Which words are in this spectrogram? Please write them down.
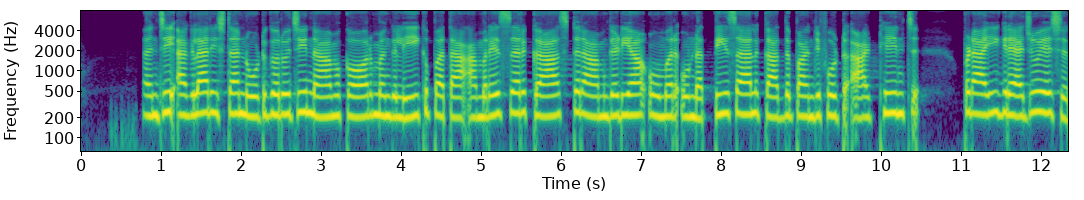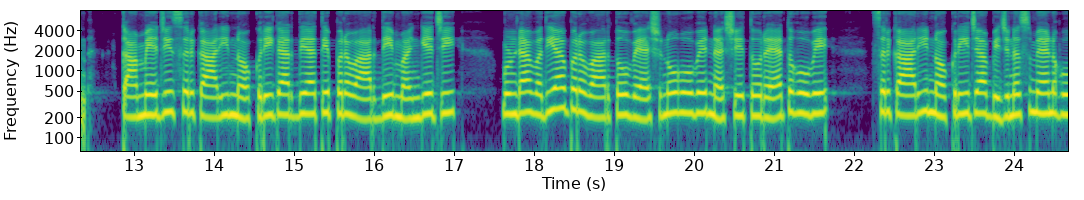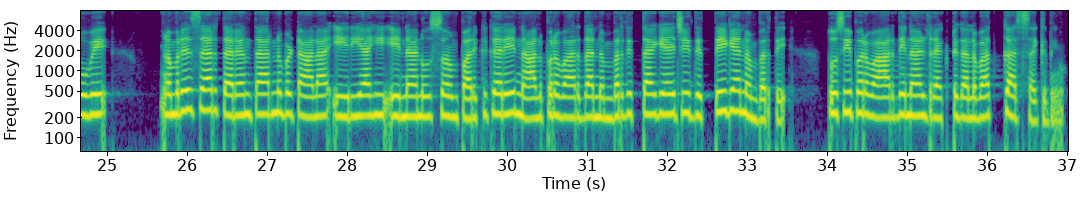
ਹਾਂਜੀ, ਅਗਲਾ ਰਿਸ਼ਤਾ ਨੋਟ ਕਰੋ ਜੀ, ਨਾਮ ਕੌਰ, ਮੰਗਲੀਕ ਪਤਾ, ਅੰਮ੍ਰਿਤਸਰ, ਕਾਸਟ, ਰਾਮਗੜੀਆਂ, ਉਮਰ 29 ਸਾਲ, ਕੱਦ 5 ਫੁੱਟ 8 ਇੰਚ, ਪੜ੍ਹਾਈ ਗ੍ਰੈਜੂਏਸ਼ਨ। ਕੰਮ ਕਾਮੇ ਜੀ, ਸਰਕਾਰੀ ਨੌਕਰੀ ਕਰਦੇ ਆ ਤੇ ਪਰਿਵਾਰ ਦੀ ਮੰਗ ਮੰਗੇ ਜੀ। ਮੁੰਡਾ ਵਧੀਆ ਪਰਿਵਾਰ ਤੋਂ ਵੈਸ਼ਨੋ ਹੋਵੇ, ਨਸ਼ੇ ਤੋਂ ਰਹਿਤ ਹੋਵੇ, ਸਰਕਾਰੀ ਨੌਕਰੀ ਜਾਂ ਬਿਜ਼ਨਸਮੈਨ ਹੋਵੇ। ਅੰਮ੍ਰਿਤਸਰ, ਤਰਨਤਾਰਨ, ਬਟਾਲਾ ਏਰੀਆ ਹੀ ਇਹਨਾਂ ਨੂੰ ਸੰਪਰਕ ਕਰੇ। ਨਾਲ ਪਰਿਵਾਰ ਦਾ ਨੰਬਰ ਦਿੱਤਾ ਗਿਆ ਹੈ ਜੀ। ਦਿੱਤੇ ਗਏ ਨੰਬਰ ਤੇ ਤੁਸੀਂ ਪਰਿਵਾਰ ਦੇ ਨਾਲ ਡਾਇਰੈਕਟ ਗੱਲਬਾਤ ਕਰ ਸਕਦੇ ਹੋ।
